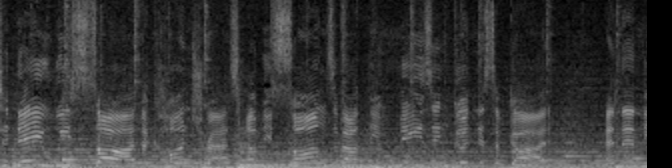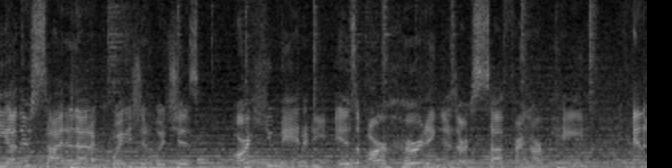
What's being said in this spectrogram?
today we saw the contrast of these songs about the amazing goodness of God, and then the other side of that equation, which is our humanity, is our hurting, is our suffering, our pain. And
